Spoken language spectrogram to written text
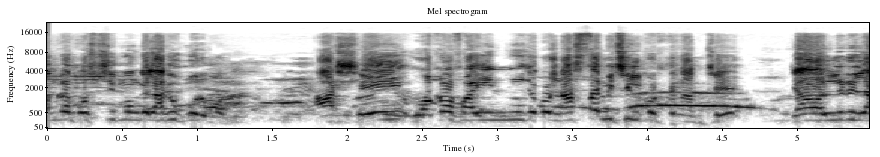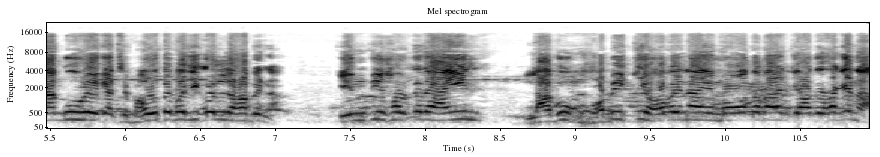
আমরা পশ্চিমবঙ্গে লাগু করব না। আর সেই ওয়াকফ আইন নিয়ে যখন নাস্তা মিছিল করতে নামছে, যা অলরেডি লাগু হয়ে গেছে, ভাউতাবাজি করলে হবে না। কেন্দ্রীয় সরকারের আইন লাগু হবে কি হবে না, এই মমতা ব্যানার্জি হাতে থাকে না।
